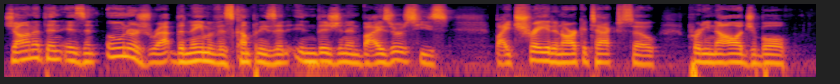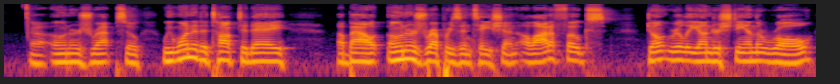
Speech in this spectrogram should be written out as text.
Jonathan is an owner's rep. The name of his company is InVision Advisors. He's by trade an architect, so pretty knowledgeable uh, owner's rep. So we wanted to talk today about owner's representation. A lot of folks don't really understand the role.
